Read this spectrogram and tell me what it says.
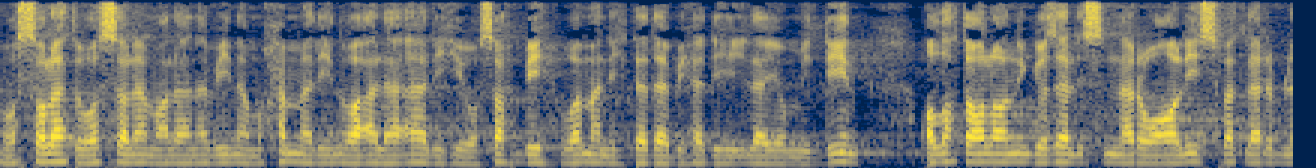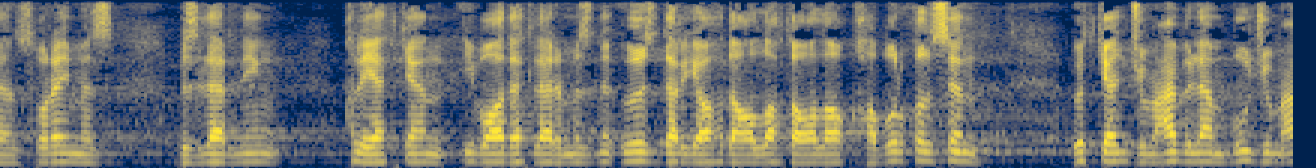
Vassalotu vassalamu ala nabiyina muhammadin va ala alihi va sahbihi va man ihtada bihadihi ila yawmiddin. Alloh taoloning go'zal ismlari va oliy sifatlari bilan so'raymiz. Bizlarning qilayotgan ibodatlarimizni o'z dargohida alloh taolo qabul qilsin. O'tgan juma bilan bu juma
